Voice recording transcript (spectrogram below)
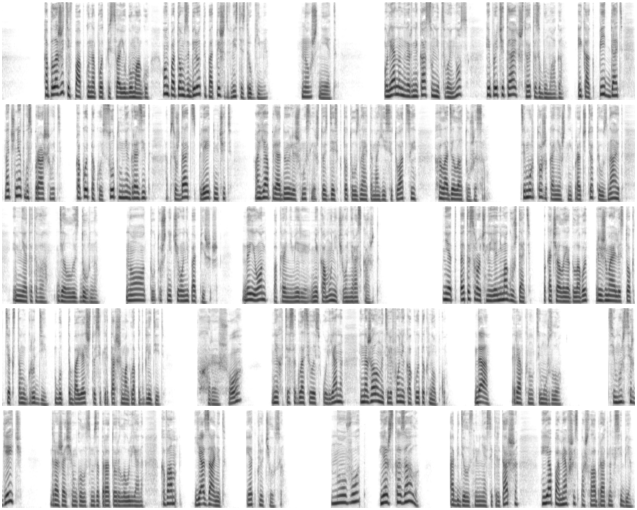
А положите в папку на подпись свою бумагу. Он потом заберет и подпишет вместе с другими». Ну уж нет. Ульяна наверняка сунет свой нос и прочитает, что это за бумага. И как пить дать, начнет выспрашивать, какой такой суд мне грозит, обсуждать, сплетничать. А я при одной лишь мысли, что здесь кто-то узнает о моей ситуации, холодела от ужаса. Тимур тоже, конечно, и прочтет, и узнает, и мне от этого делалось дурно. Но тут уж ничего не попишешь. Да и он, по крайней мере, никому ничего не расскажет. «Нет, это срочно, я не могу ждать», — покачала я головой, прижимая листок текстом к груди, будто боясь, что секретарша могла подглядеть. «Хорошо», — нехотя согласилась Ульяна и нажала на телефоне какую-то кнопку. «Да», — рявкнул Тимур зло. «Тимур Сергеевич?» дрожащим голосом затараторила Ульяна. К вам я занят. И отключился. Ну вот, я же сказала, обиделась на меня секретарша, и я, помявшись, пошла обратно к себе.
